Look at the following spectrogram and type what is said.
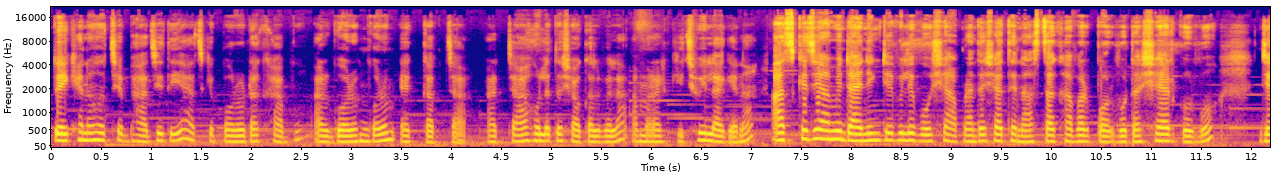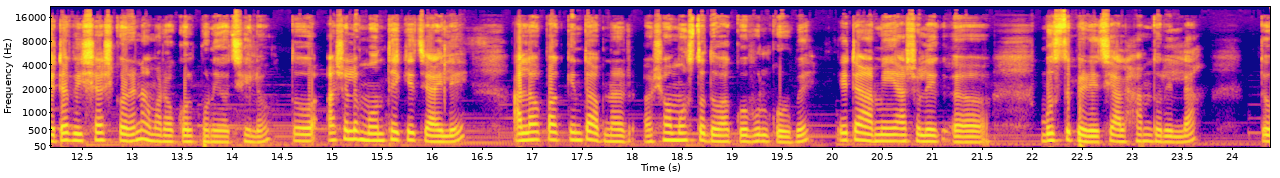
তো এখানে হচ্ছে ভাজি দিয়ে আজকে পরোটা খাব, আর গরম গরম এক কাপ চা। আর চা হলে তো সকালবেলা আমার আর কিছুই লাগে না। আজকে যে আমি ডাইনিং টেবিলে বসে আপনাদের সাথে নাস্তা খাবার পর্বটা শেয়ার করব, যেটা বিশ্বাস করেন আমার অকল্পনীয় ছিল। তো আসলে মন থেকে চাইলে আল্লাহ পাক কিন্তু আপনার সমস্ত দোয়া কবুল করবে। এটা আমি আসলে বুঝতে পেরেছি আলহামদুলিল্লাহ। তো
